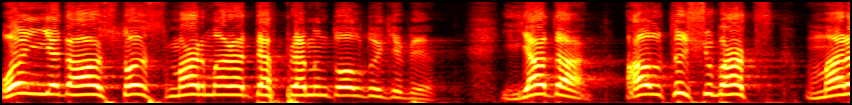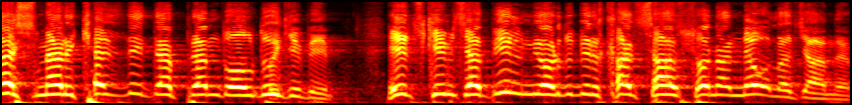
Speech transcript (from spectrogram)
17 Ağustos Marmara depreminde olduğu gibi. Ya da 6 Şubat Maraş merkezli depremde olduğu gibi. Hiç kimse bilmiyordu birkaç saat sonra ne olacağını.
